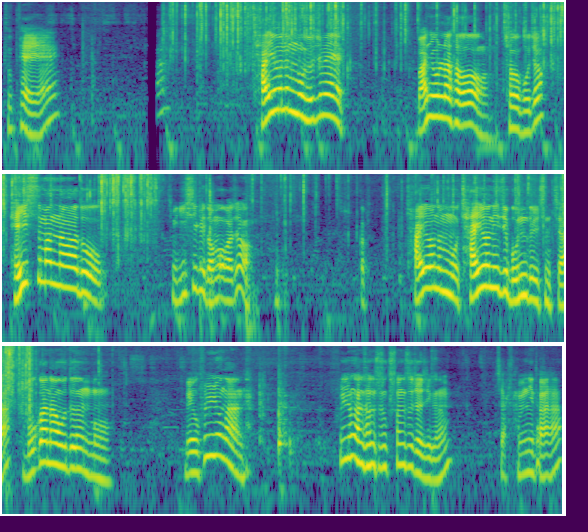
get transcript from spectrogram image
두패 자이오는 뭐 요즘에 많이 올라서 저 뭐죠? 베이스만 나와도 지금 20이 넘어가죠? 그러니까 자이언은 뭐 자이언이지 뭔들 진짜. 뭐가 나오든 뭐 매우 훌륭한 훌륭한 선수 선수죠 지금. 자 갑니다.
